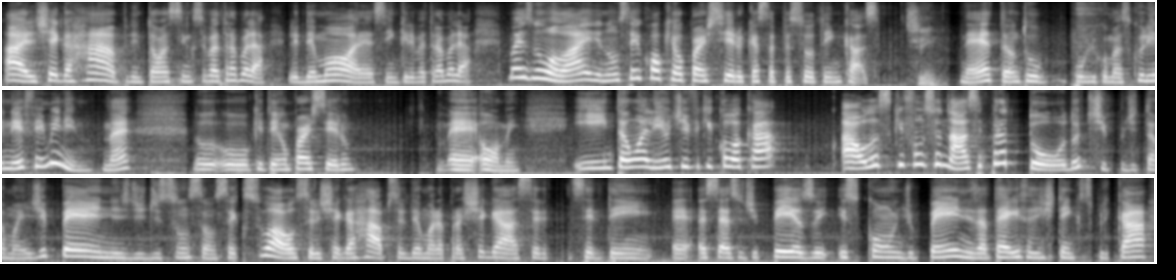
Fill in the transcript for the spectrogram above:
Ah, ele chega rápido, então é assim que você vai trabalhar. Ele demora, é assim que ele vai trabalhar. Mas no online, não sei qual é o parceiro que essa pessoa tem em casa. Sim. Né? Tanto público masculino e feminino, né? O, o que tem um parceiro é, homem. E então ali eu tive que colocar aulas que funcionassem para todo tipo de tamanho de pênis, de disfunção sexual, se ele chega rápido, se ele demora para chegar, se ele, se ele tem é, excesso de peso e esconde o pênis, até isso a gente tem que explicar.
